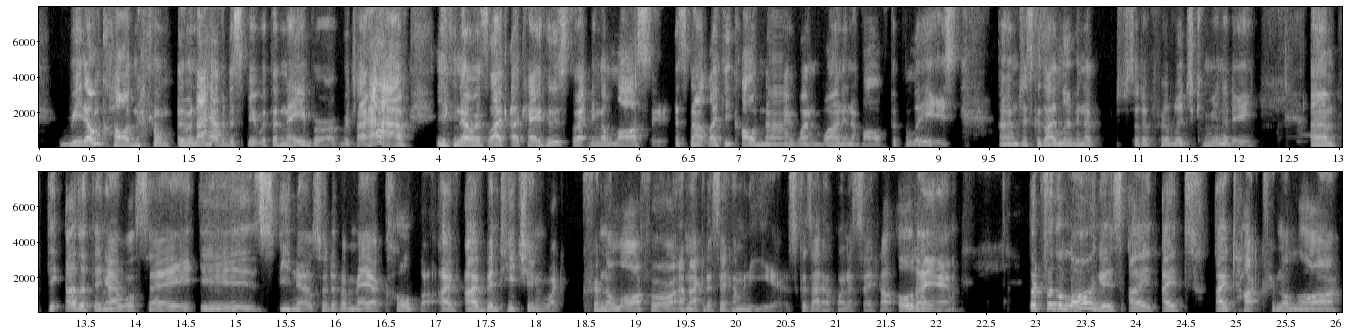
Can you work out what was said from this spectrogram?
we don't call when I have a dispute with a neighbor, which I have, you know, it's like, okay, who's threatening a lawsuit? It's not like you call 911 and involve the police, um, just because I live in a sort of privileged community. Um, the other thing I will say is, you know, sort of a mea culpa. I've, I've been teaching what criminal law for, I'm not going to say how many years because I don't want to say how old I am. But for the longest, I, I, I taught criminal law.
